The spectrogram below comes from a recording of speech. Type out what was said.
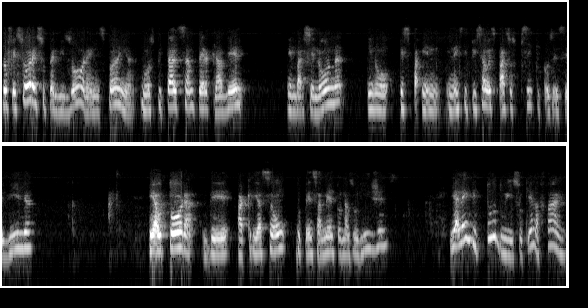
professora e supervisora em Espanha, no Hospital Sant Pere Clavel, em Barcelona, e no, em, na instituição Espaços Psíquicos em Sevilha. É autora de A Criação do pensamento nas origens. E além de tudo isso que ela faz,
